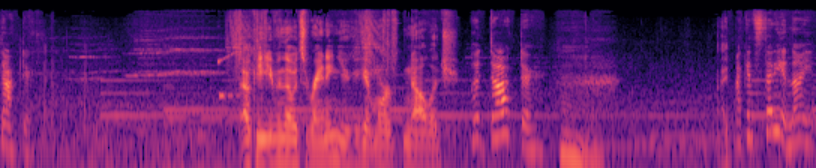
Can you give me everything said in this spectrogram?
Doctor. Okay, even though it's raining, you could get more knowledge. But doctor. I- I can study at night.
